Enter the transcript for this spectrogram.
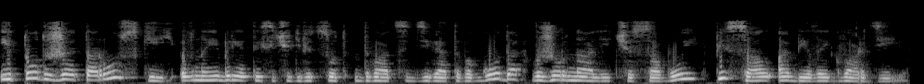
И тот же Тарусский в ноябре 1929 года в журнале «Часовой» писал о Белой гвардии.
